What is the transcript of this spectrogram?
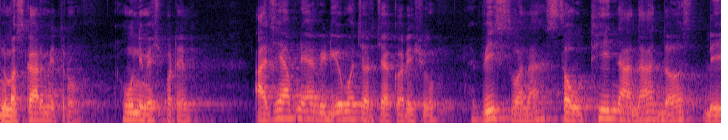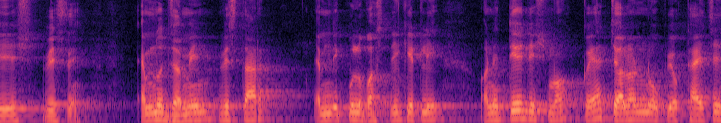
નમસ્કાર મિત્રો, હું નિમેશ પટેલ. આજે આપણે આ વિડીયોમાં ચર્ચા કરીશું વિશ્વના સૌથી નાના દસ દેશ વિશે. એમનો જમીન વિસ્તાર, એમની કુલ વસ્તી કેટલી અને તે દેશમાં કયા ચલણનો ઉપયોગ થાય છે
